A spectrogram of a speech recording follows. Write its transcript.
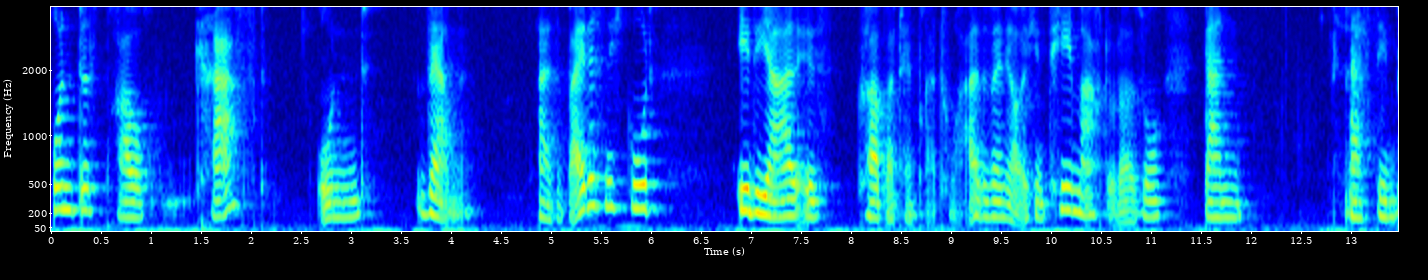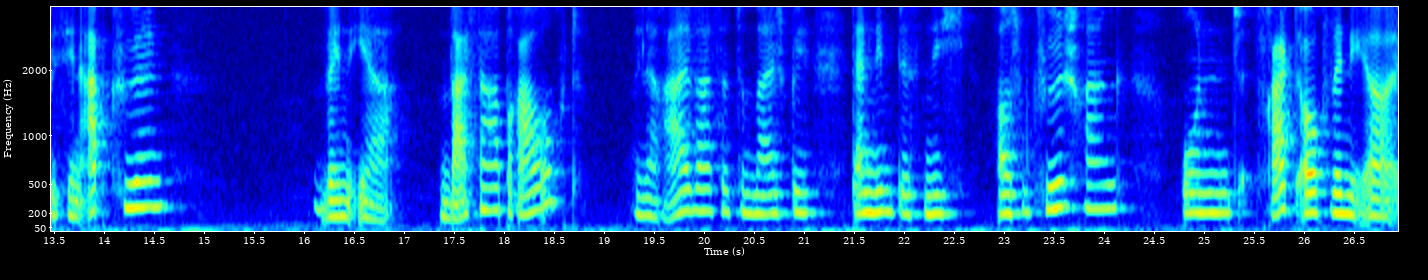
und das braucht Kraft und Wärme. Also beides nicht gut. Ideal ist Körpertemperatur. Also wenn ihr euch einen Tee macht oder so, dann lasst den ein bisschen abkühlen. Wenn ihr Wasser braucht, Mineralwasser zum Beispiel, dann nimmt es nicht aus dem Kühlschrank und fragt auch, wenn ihr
